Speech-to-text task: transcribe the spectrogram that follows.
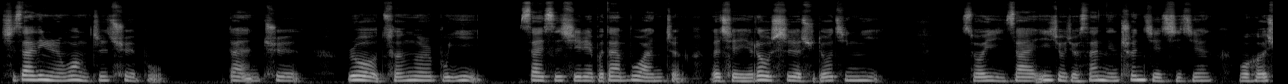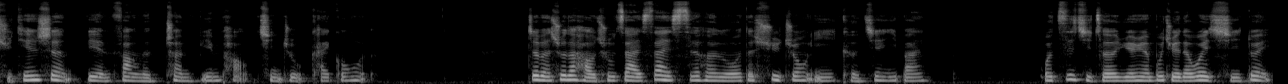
实在令人望之却步。但却若存而不译，赛斯系列不但不完整，而且也漏失了许多精义。所以在一九九三年春节期间，我和许天胜便放了串鞭炮庆祝开工了。这本书的好处在赛斯和罗的序中已可见一斑，我自己则源源不绝地为其对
